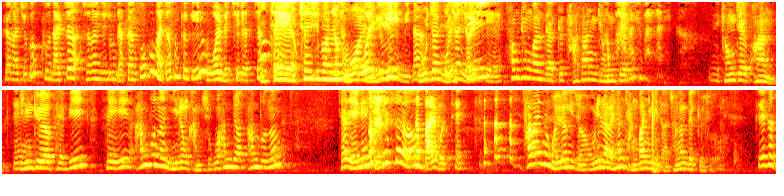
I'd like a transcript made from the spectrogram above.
그래가지고 그 날짜, 제가 이제 좀 약간 꼼꼼하죠, 성격이. 5월 며칠이었죠? 2000, 2015년 5월, 5월 6일 6일 입니다. 오전 10시, 오전 10시에. 성균관대학교 다산경제 아. 경제관 네. 민교협 회의 회의 한 분은 이름 감추고 한, 분, 한 분은 제가 예매해서 얘기했어요. 난 말 못해. 살아있는 권력이죠. 우리나라 현 장관입니다. 정현백 교수. 그래서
